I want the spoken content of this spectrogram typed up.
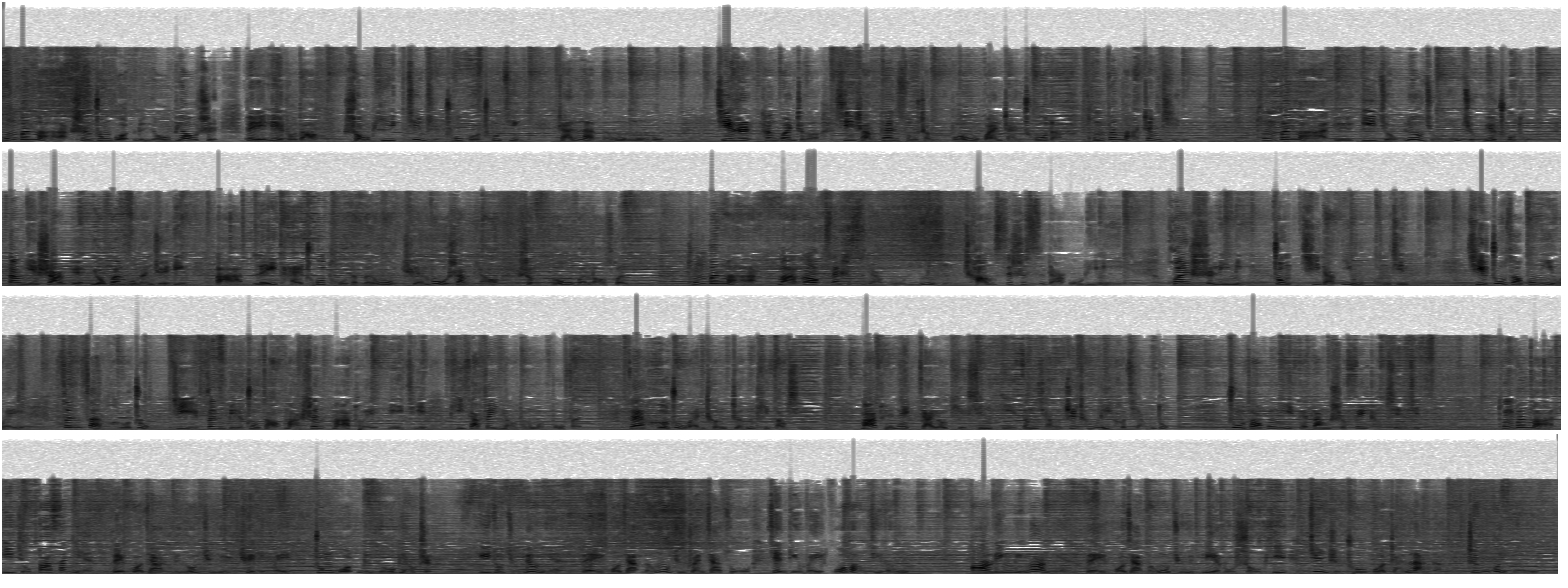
铜奔马是中国旅游标志，被列入到首批禁止出国出境展览文物目录。近日，参观者欣赏甘肃省博物馆展出的铜奔马珍品。铜奔马于一九六九年九月出土，当年十二月，有关部门决定把擂台出土的文物全部上调省博物馆保存。铜奔马马高三十四点五厘米，长四十四点五厘米，宽十厘米，重七点一五公斤。其铸造工艺为分范合铸，即分别铸造马身、马腿以及蹄下飞鸟等等部分，在合铸完成整体造型。马腿内加有铁芯，以增强支撑力和强度。铸造工艺在当时非常先进。铜奔马一九八三年被国家旅游局确定为中国旅游标志，一九九六年被国家文物局专家组鉴定为国宝级文物。二零零二年被国家文物局列入首批禁止出国展览的珍贵文物。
